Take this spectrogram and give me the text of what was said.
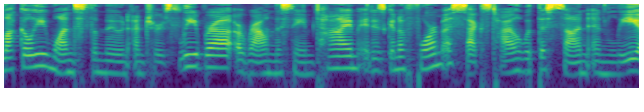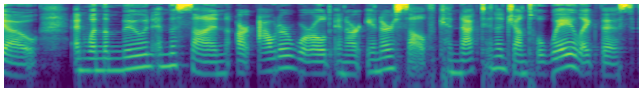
Luckily, once the moon enters Libra around the same time, it is going to form a sextile with the sun and Leo. And when the moon and the sun, our outer world and our inner self connect in a gentle way like this,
